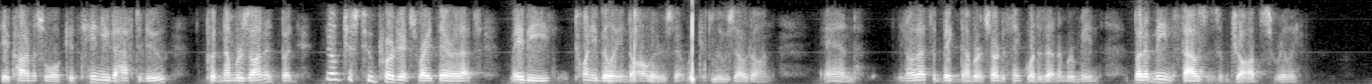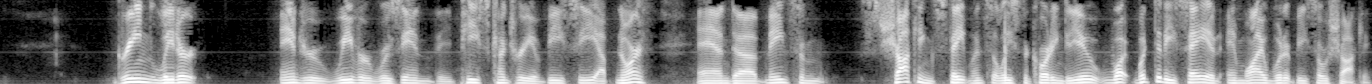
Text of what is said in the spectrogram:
the economists will continue to have to do, put numbers on it, but you know, just two projects right there, that's maybe $20 billion that we could lose out on. And, you know, that's a big number. It's hard to think what does that number mean, but it means thousands of jobs, really. Green leader Andrew Weaver was in the peace country of BC up north and uh, made some shocking statements, at least according to you. What what did he say, and, and why would it be so shocking?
